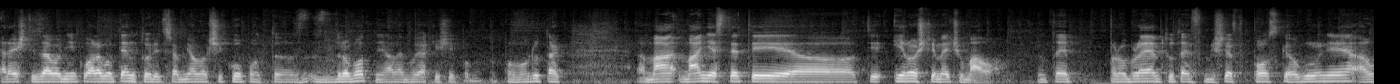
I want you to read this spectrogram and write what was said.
reszty zawodników, albo ten, który třeba miał jakiś kłopot e, z- zdrowotny, albo jakiś po- powodu, tak ma, ma niestety e, te ilości meczu mało. No to jest problém tutaj v, myślę w Polsce ogólnie, a u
